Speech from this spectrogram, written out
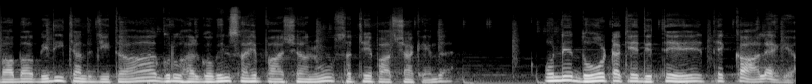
ਬਾਬਾ ਬਿਧੀ ਚੰਦ ਜੀ ਤਾਂ ਗੁਰੂ ਹਰਗੋਬਿੰਦ ਸਾਹਿਬ ਪਾਤਸ਼ਾਹ ਨੂੰ ਸੱਚੇ ਪਾਤਸ਼ਾਹ ਕਹਿੰਦਾ ਉਹਨੇ ਦੋ ਟਕੇ ਦਿੱਤੇ ਤੇ ਘਾਹ ਲੈ ਗਿਆ।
